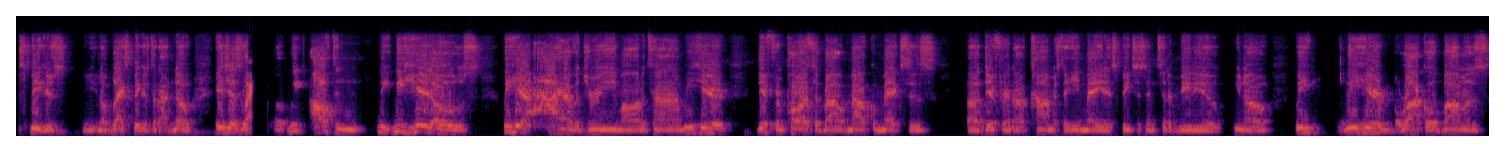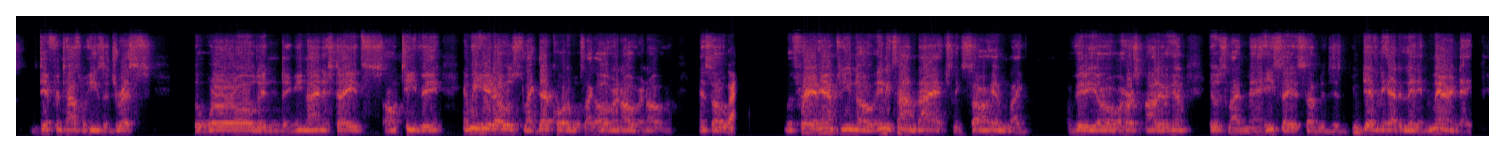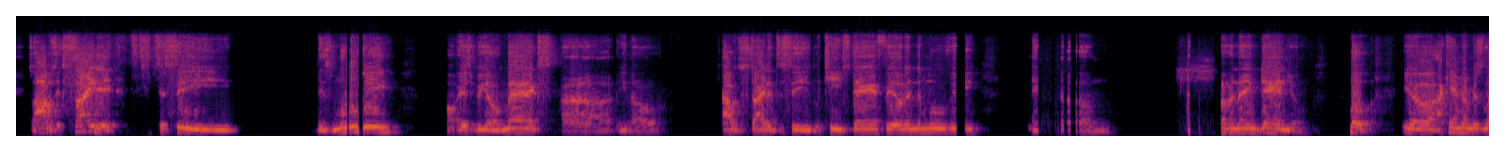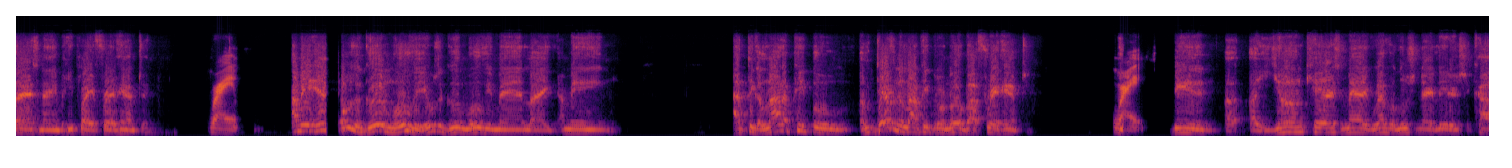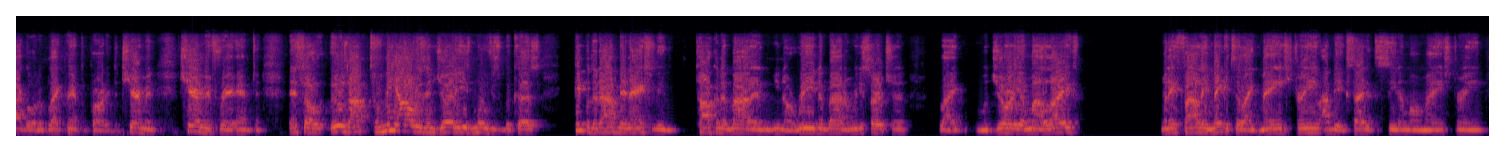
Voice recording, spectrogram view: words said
speakers, you know, black speakers that I know. It's just like we often we we hear those, we hear I have a dream all the time. We hear different parts about Malcolm X's uh, different uh, comments that he made and speeches into the media. You know, we we hear Barack Obama's different times when he's addressed the world and the United States on TV, and we hear those like their quotables like over and over and over. And so right. with Fred Hampton, you know, anytime that I actually saw him like a video or heard some audio of him, it was like, man, he said something that just you definitely had to let it marinate. So I was excited to see this movie on HBO Max. Uh, you know, I was excited to see Lakeith Stanfield in the movie. Um, brother named Daniel. But, you know, I can't remember his last name, but he played Fred Hampton. Right. I mean, it, it was a good movie. It was a good movie, man. Like, I mean, I think a lot of people, definitely a lot of people don't know about Fred Hampton. Right being a, a, young, charismatic, revolutionary leader in Chicago, the Black Panther Party, the chairman, Chairman Fred Hampton. And so it was for me. I always enjoy these movies because people that I've been actually talking about and you know reading about and researching, like majority of my life, when they finally make it to like mainstream, I'd be excited to see them on mainstream.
